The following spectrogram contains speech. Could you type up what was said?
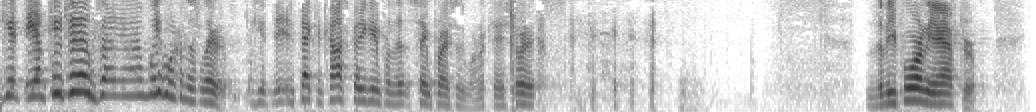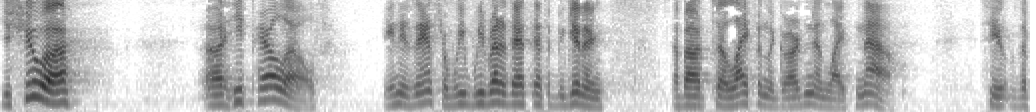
get you have two tubes. Uh, we work on this later. In fact, at Costco, you get them for the same price as one. Okay, so the before and the after. Yeshua, uh, he parallels in his answer. We we read it at, at the beginning about uh, life in the garden and life now. See, the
